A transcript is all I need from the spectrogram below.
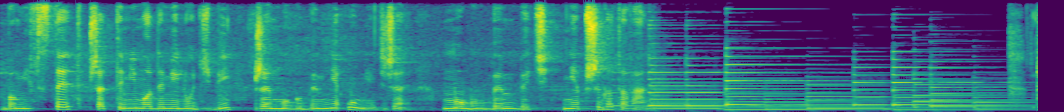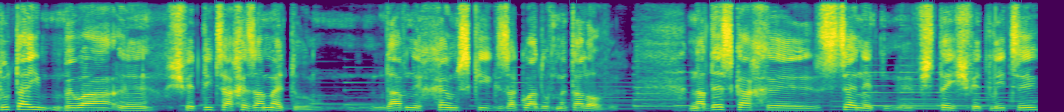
bo mi wstyd przed tymi młodymi ludźmi, że mógłbym nie umieć, że mógłbym być nieprzygotowany. Tutaj była y, świetlica Hezametu, dawnych chełmskich zakładów metalowych. Na deskach y, sceny w tej świetlicy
